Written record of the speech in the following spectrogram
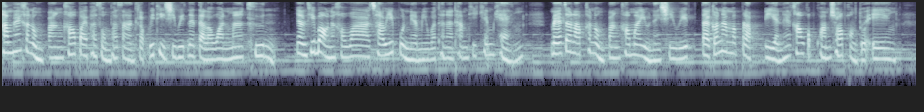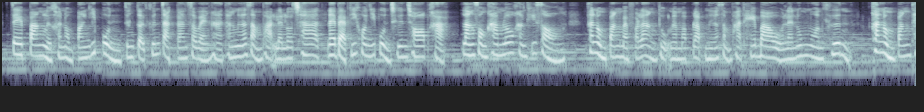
ทำให้ขนมปังเข้าไปผสมผสานกับวิถีชีวิตในแต่ละวันมากขึ้น อย่างที่บอกนะคะว่าชาวญี่ปุ่นเนี่ยมีวัฒนธรรมที่เข้มแข็ง แม้จะรับขนมปังเข้ามาอยู่ในชีวิต แต่ก็นำมาปรับเปลี่ยนให้เข้ากับความชอบของตัวเอง เจปังหรือขนมปังญี่ปุ่น จึงเกิดขึ้นจากการแสวงหาทั้งเนื้อสัมผัสและรสชาติ ในแบบที่คนญี่ปุ่นชื่นชอบค่ะ หลังสงครามโลกครั้งที่สองขนมปังแบบฝรั่งถูกนำมาปรับเนื้อสัมผัสให้เบาและนุ่มนวลขึ้น ขนมปังแถ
